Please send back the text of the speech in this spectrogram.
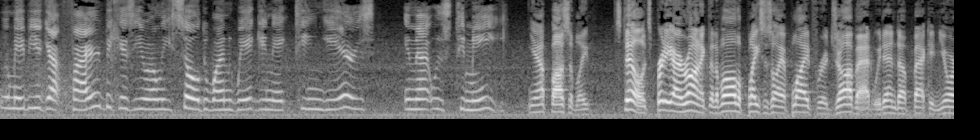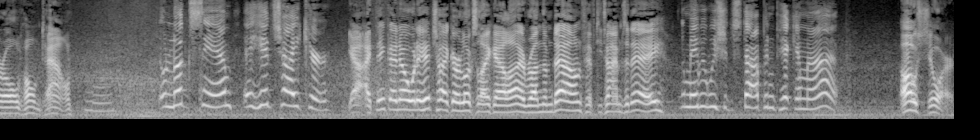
Well, maybe you got fired because you only sold one wig in 18 years, and that was to me. Yeah, possibly. Still, it's pretty ironic that of all the places I applied for a job at, we'd end up back in your old hometown. Oh, look, Sam, a hitchhiker. Yeah, I think I know what a hitchhiker looks like, Ella. I run them down 50 times a day. Maybe we should stop and pick him up. Oh, sure.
